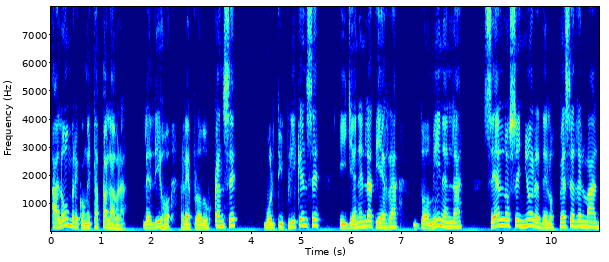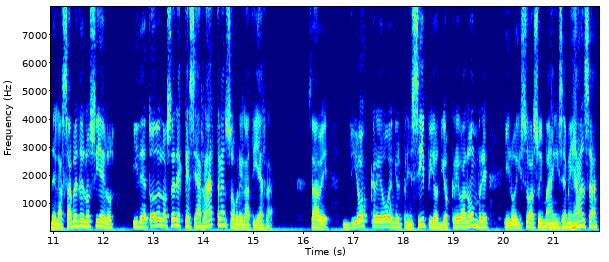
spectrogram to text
al hombre con estas palabras. les dijo, reproduzcanse, multiplíquense y llenen la tierra, domínenla, sean los señores de los peces del mar, de las aves de los cielos y de todos los seres que se arrastran sobre la tierra. ¿Sabe? Dios creó en el principio, Dios creó al hombre y lo hizo a su imagen y semejanza,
